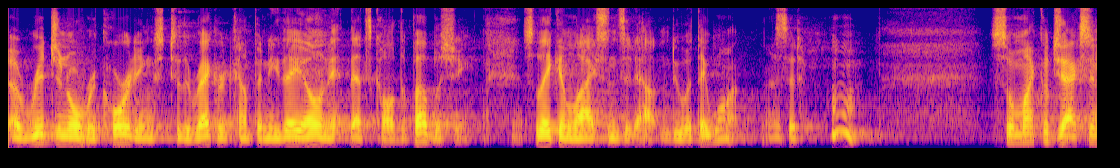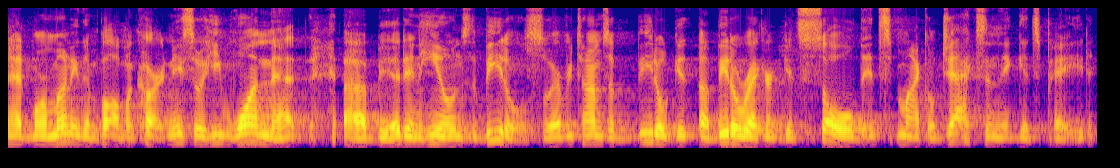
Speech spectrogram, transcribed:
original recordings to the record company, they own it. That's called the publishing. So they can license it out and do what they want. I said, hmm. So Michael Jackson had more money than Paul McCartney, so he won that uh, bid, and he owns the Beatles. So every time a Beatle get, a Beatle record gets sold, it's Michael Jackson that gets paid.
